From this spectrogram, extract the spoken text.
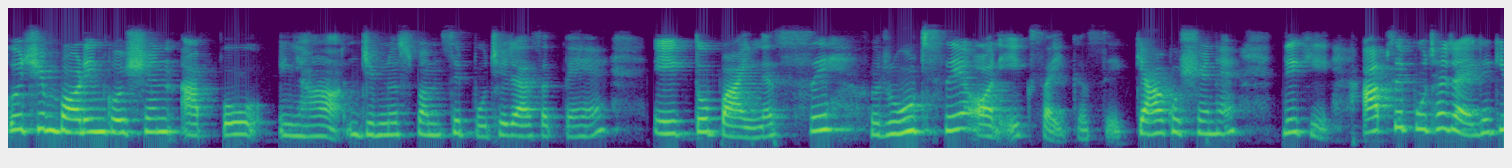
कुछ इंपॉर्टेंट क्वेश्चन आपको यहाँ जिम्नोस्पम से पूछे जा सकते हैं। एक तो पाइनस से रूट से और एक साइकस से। क्या क्वेश्चन है? देखिए, आपसे पूछा जाएगा कि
